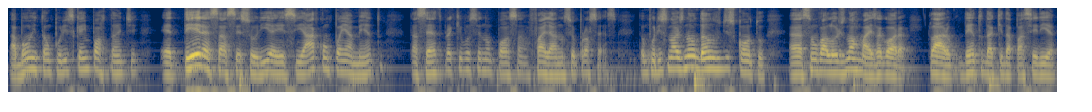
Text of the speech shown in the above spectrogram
Tá bom? Então por isso que é importante é, ter essa assessoria, esse acompanhamento, tá certo? Para que você não possa falhar no seu processo. Então, por isso, nós não damos desconto. Ah, são valores normais. Agora, claro, dentro daqui da parceria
